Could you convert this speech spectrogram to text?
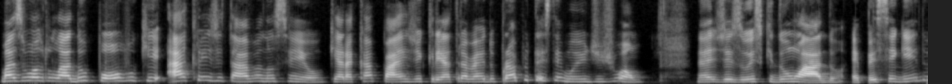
mas o outro lado, o povo que acreditava no Senhor, que era capaz de crer através do próprio testemunho de João né, Jesus que de um lado é perseguido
